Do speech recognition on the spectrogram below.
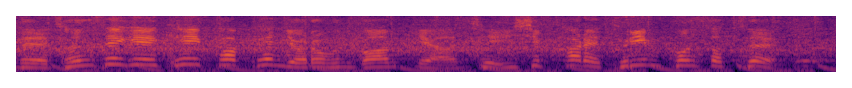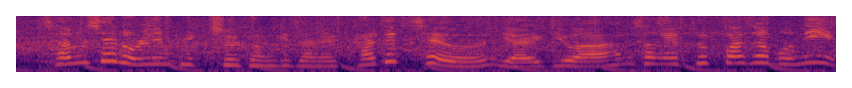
네, 전 세계 K-팝 팬 여러분과 함께한 제28회 드림 콘서트. 잠실 올림픽 줄 경기장을 가득 채운 열기와 함성에 푹 빠져보니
